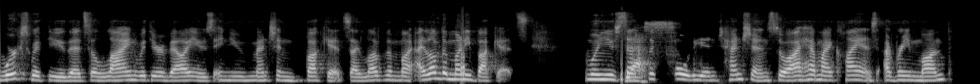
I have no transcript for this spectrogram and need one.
works with you that's aligned with your values and you mentioned buckets i love the money i love the money buckets when you set yes. the goal the intention so i have my clients every month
